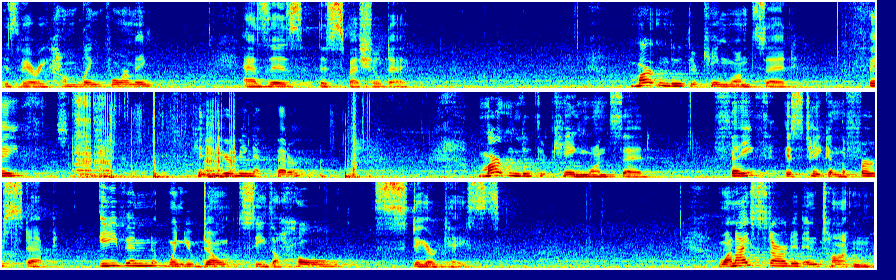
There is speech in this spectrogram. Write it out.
is very humbling for me, as is this special day. Martin Luther King once said, faith, can you hear me better? Martin Luther King once said, faith is taking the first step even when you don't see the whole staircase. When I started in Taunton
